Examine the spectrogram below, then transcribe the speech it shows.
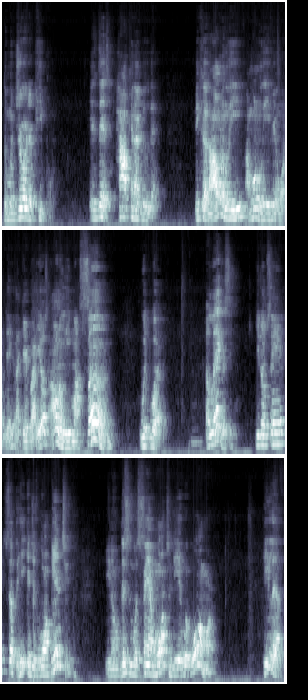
the majority of people. Is this, how can I do that? Because I want to leave, I'm going to leave here one day like everybody else. I want to leave my son with what? A legacy. You know what I'm saying? Something he can just walk into. You know, this is what Sam Walton did with Walmart. He left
